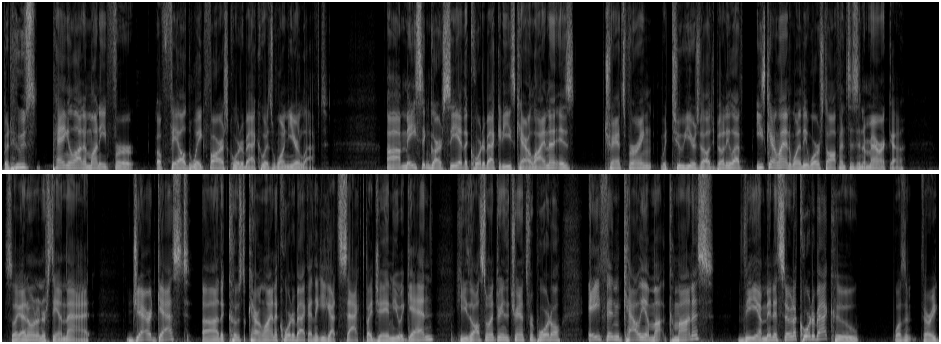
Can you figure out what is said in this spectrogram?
But who's paying a lot of money for a failed Wake Forest quarterback who has one year left? Uh, Mason Garcia, the quarterback at East Carolina, is transferring with two years of eligibility left. East Carolina, one of the worst offenses in America. So, like, I don't understand that. Jarrett Guest, uh, the Coastal Carolina quarterback, I think he got sacked by JMU again. He's also entering the transfer portal. Athan Kaliakmanis, the uh, Minnesota quarterback who wasn't very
